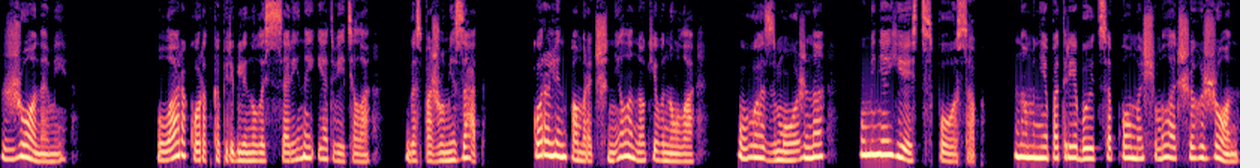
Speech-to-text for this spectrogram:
женами?» Лара коротко переглянулась с Сариной и ответила «Госпожу Мизат». Королин помрачнела, но кивнула. «Возможно, у меня есть способ, но мне потребуется помощь младших жен».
